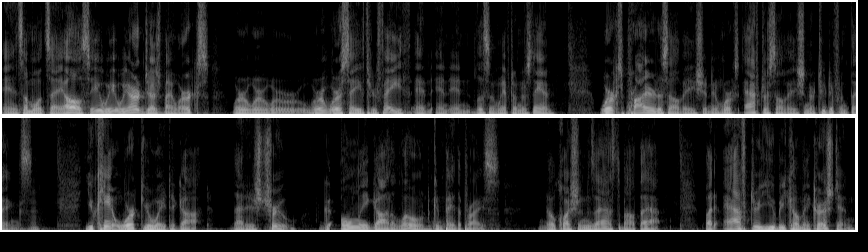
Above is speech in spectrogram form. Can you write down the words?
And someone would say, oh, see, we, we aren't judged by works. We're, we're, we're, we're, we're saved through faith. And, and, and listen, we have to understand works prior to salvation and works after salvation are two different things. Mhm. You can't work your way to God. That is true. Only God alone can pay the price. No questions asked about that. But after you become a Christian,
